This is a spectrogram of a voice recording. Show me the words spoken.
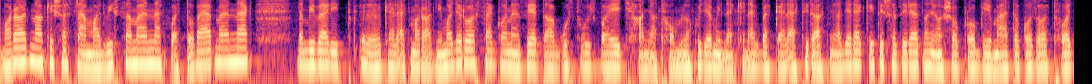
maradnak, és aztán majd visszamennek, vagy tovább mennek, de mivel itt kellett maradni Magyarországon, ezért augusztusban egy hanyat homlok, ugye mindenkinek be kellett iratni a gyerekét, és azért ez nagyon sok problémát okozott, hogy,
